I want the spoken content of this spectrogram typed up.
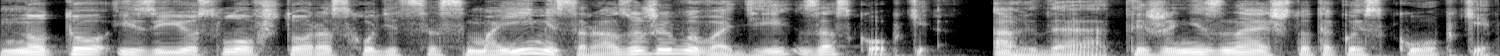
Но то из ее слов, что расходится с моими, сразу же выводи за скобки. Ах да, ты же не знаешь, что такое скобки.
